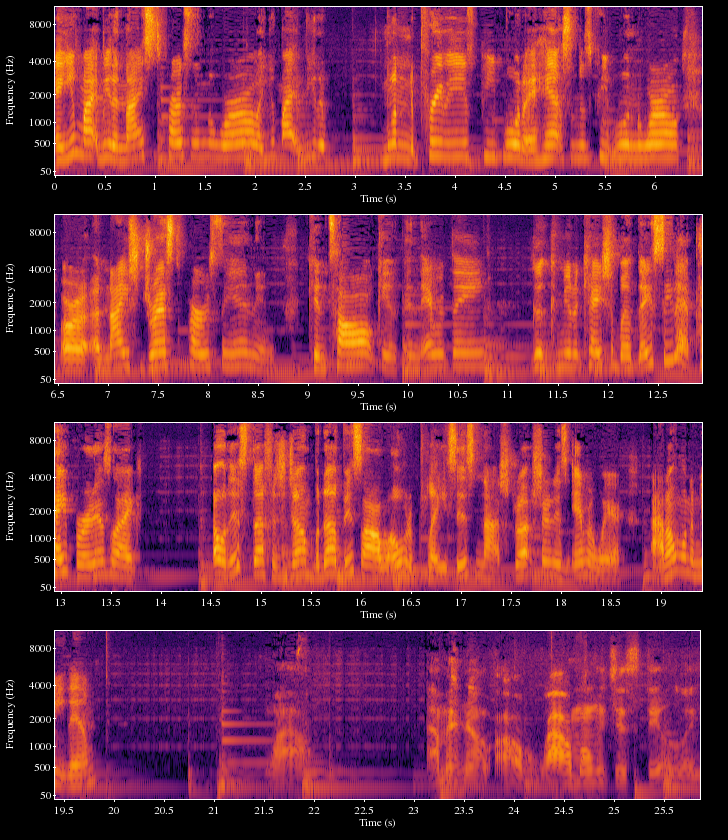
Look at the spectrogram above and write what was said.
And you might be the nicest person in the world or you might be the one of the prettiest people, the handsomest people in the world, or a nice dressed person and can talk and, and everything, good communication. But if they see that paper and it's like, oh, this stuff is jumbled up, it's all over the place, it's not structured, it's everywhere. I don't want to meet them. Wow. I'm in a, a wow moment just still. Like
